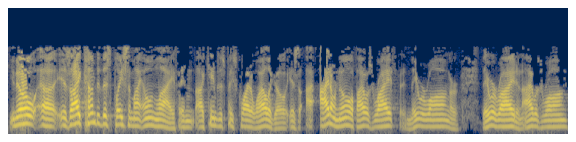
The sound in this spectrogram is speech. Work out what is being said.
you know, uh, as I come to this place in my own life, and I came to this place quite a while ago, is I, I don't know if I was right and they were wrong, or they were right and I was wrong,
